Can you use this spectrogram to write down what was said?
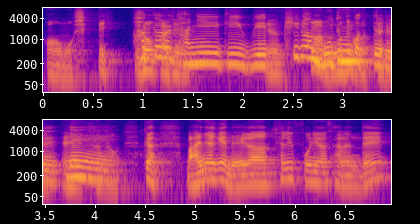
어 뭐 식비 학교를 다니기 위해 그냥 필요한, 모든, 것들을 네, 네. 다 나와. 그러니까 만약에 내가 캘리포니아 사는데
